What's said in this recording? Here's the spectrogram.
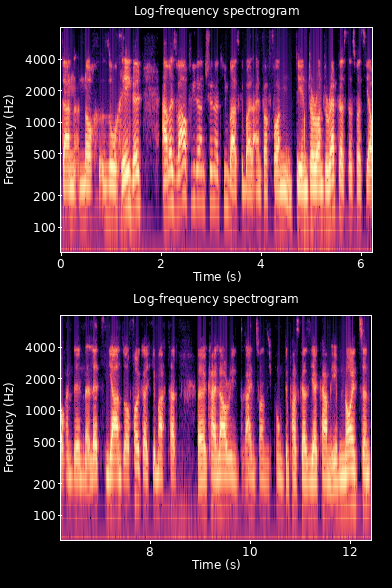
dann noch so regelt. Aber es war auch wieder ein schöner Teambasketball einfach von den Toronto Raptors, das, was sie auch in den letzten Jahren so erfolgreich gemacht hat. Äh, Kyle Lowry 23 Punkte, Pascal Siakam eben 19,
